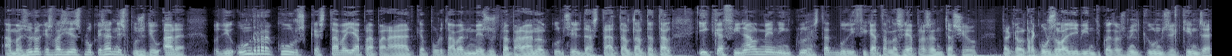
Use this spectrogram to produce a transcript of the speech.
a mesura que es vagi desbloquejant, és positiu. Ara, un recurs que estava ja preparat, que portaven mesos preparant el Consell d'Estat, tal, tal, tal, tal, i que finalment inclús ha estat modificat en la seva presentació, perquè el recurs de la llei 24-2015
